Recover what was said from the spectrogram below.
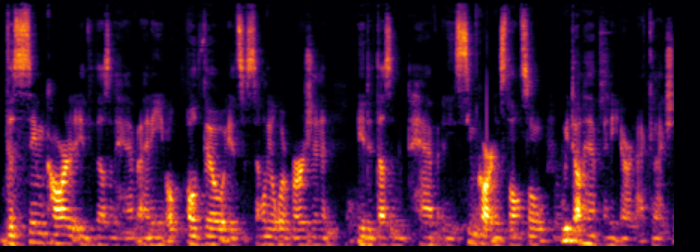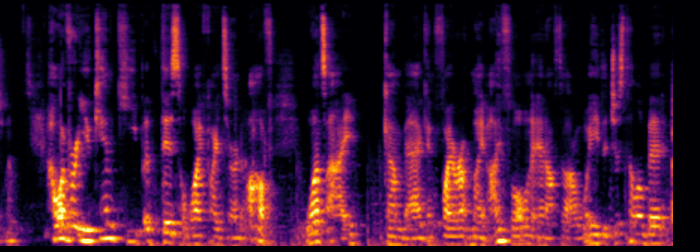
The SIM card, it doesn't have any, although it's a cellular version, it doesn't have any SIM card installed. So we don't have any internet connection. However, you can keep this Wi-Fi turned off once I come back and fire up my iPhone and after I wait just a little bit,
